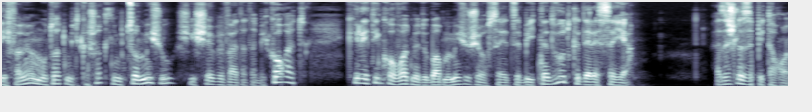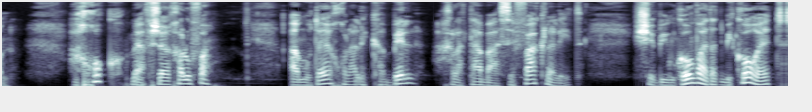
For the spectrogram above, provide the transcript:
לפעמים עמותות מתקשות למצוא מישהו שישב בוועדת הביקורת, כי לעיתים קרובות מדובר במישהו שעושה את זה בהתנדבות כדי לסייע. אז יש לזה פתרון. החוק מאפשר חלופה. עמותה יכולה לקבל החלטה באספה הכללית, שבמקום ועדת ביקורת,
